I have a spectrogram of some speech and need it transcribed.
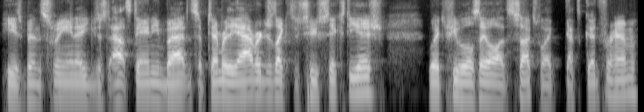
He's been swinging a just outstanding bat in September. The average is like the 260 ish, which people will say, "Well, it sucks." But like that's good for him.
